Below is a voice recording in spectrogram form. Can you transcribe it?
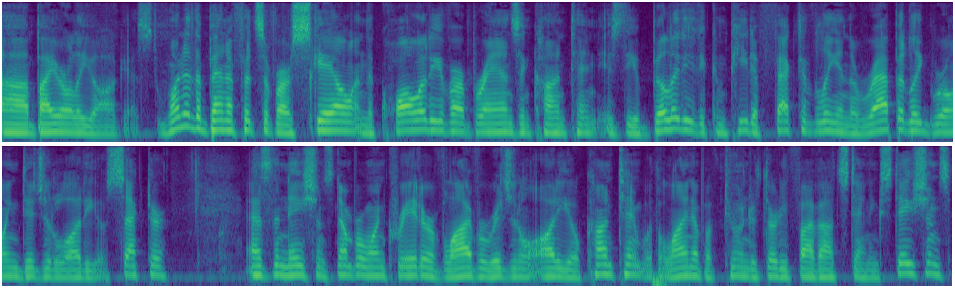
uh, by early August. One of the benefits of our scale and the quality of our brands and content is the ability to compete effectively in the rapidly growing digital audio sector. As the nation's number one creator of live original audio content with a lineup of 235 outstanding stations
